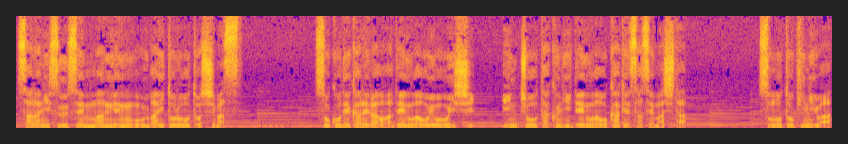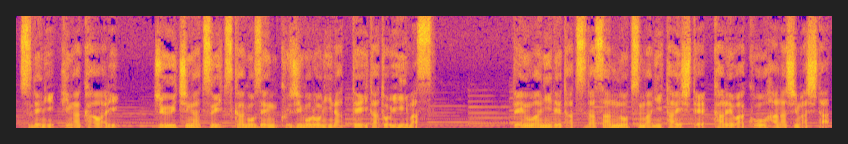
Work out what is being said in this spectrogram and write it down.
さらに数千万円を奪い取ろうとします。そこで彼らは電話を用意し、院長宅に電話をかけさせました。その時にはすでに日が変わり、11月5日午前9時頃になっていたと言います。電話に出た津田さんの妻に対して彼はこう話しました。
